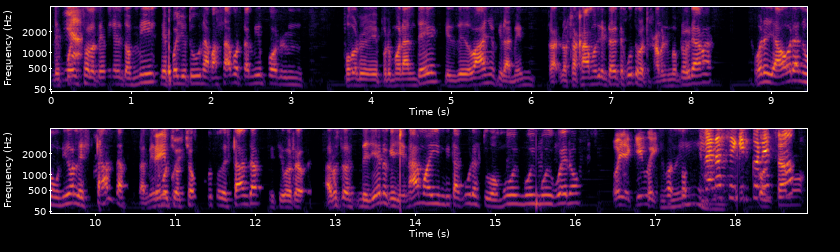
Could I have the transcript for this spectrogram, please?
Después en Solo TV en el 2000, después yo tuve una pasada por, también por, por, eh, por Morandé, que es de dos años, que también tra- nos trabajamos directamente juntos, porque trabajamos en el mismo programa. Bueno, y ahora nos unió el stand-up, también Sí, hemos hecho pues. show juntos de stand-up, hicimos re- al resto de lleno, que llenamos ahí en Vitacura, estuvo muy, muy, muy bueno. Oye, Kiwi, Qué bueno. ¿Y van a seguir con eso? contamos,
